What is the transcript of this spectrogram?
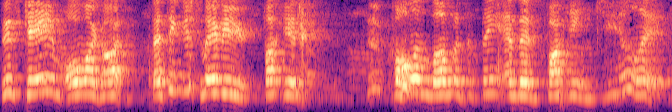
This game, oh my god. That thing just made me fucking fall in love with the thing and then fucking kill it.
